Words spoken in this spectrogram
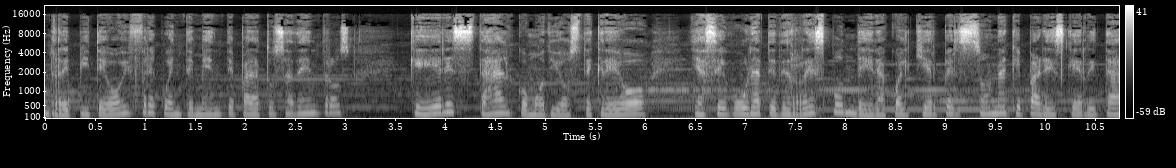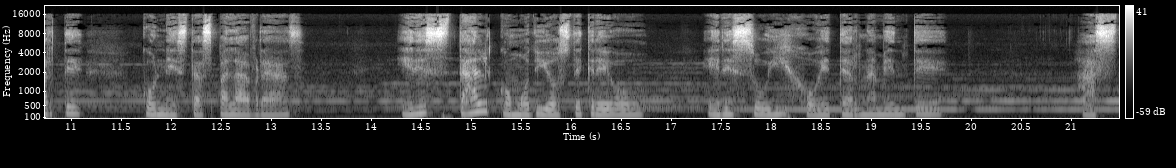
Repite hoy frecuentemente para tus adentros que eres tal como Dios te creó y asegúrate de responder a cualquier persona que parezca irritarte con estas palabras. Eres tal como Dios te creó. Eres su Hijo eternamente. Haz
